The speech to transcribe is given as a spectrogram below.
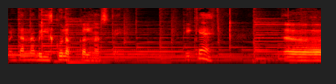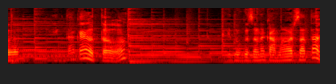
पण त्यांना बिलकुल अक्कल नसते. ठीक आहे? तर एकदा काय होतं? हे दोघ जण कामावर जातात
